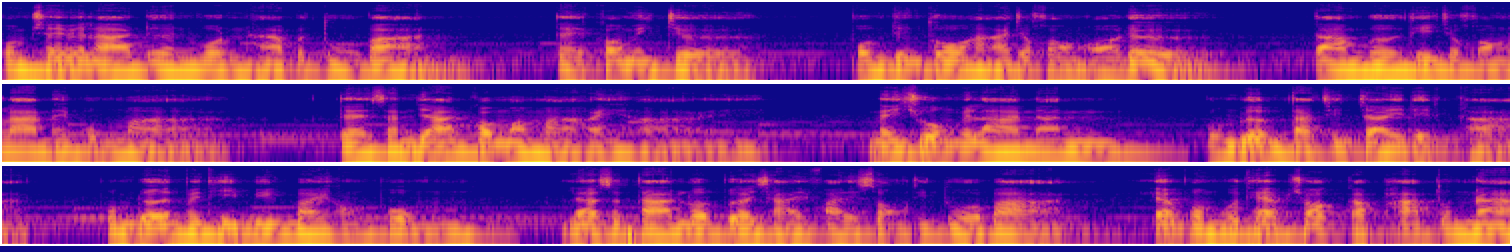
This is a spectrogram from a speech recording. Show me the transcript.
ผมใช้เวลาเดินวนหาประตูบ้าน แต่ก็ไม่เจอ ผมจึงโทรหาเจ้าของออเดอร์ ตามเบอร์ที่เจ้าของร้านให้ผมมา แต่สัญญาณก็มามาหายหายในช่วงเวลานั้น ผมเริ่มตัดสินใจเด็ดขาด ผมเดินไปที่บิ๊กไบค์ของผม แล้วสตาร์ทรถเพื่อฉายไฟส่องที่ตัวบ้าน แล้วผมก็แทบช็อกกับภาพตรงหน้า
